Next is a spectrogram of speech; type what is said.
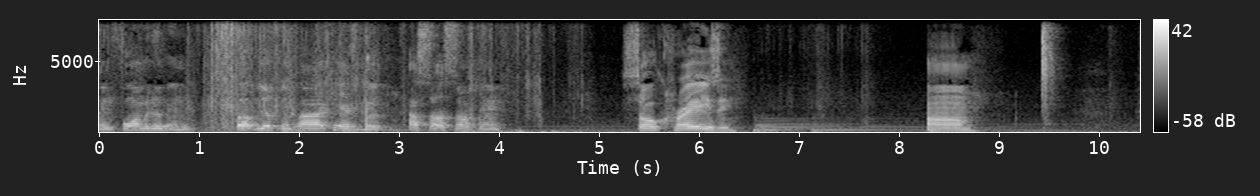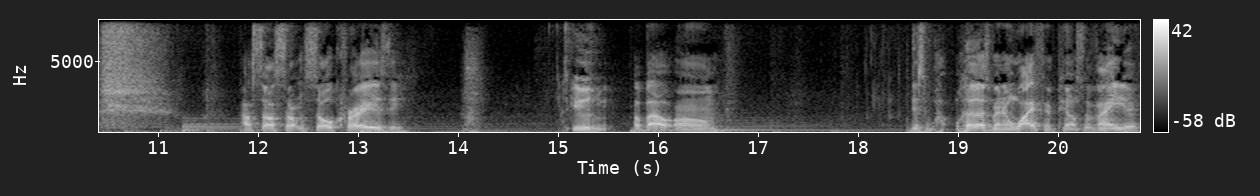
a informative and uplifting podcast. But I saw something so crazy. Um, I saw something so crazy. Excuse me about um this husband and wife in Pennsylvania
